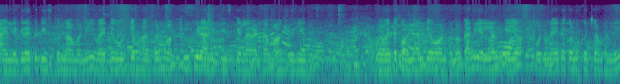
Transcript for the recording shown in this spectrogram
ఆయన దగ్గర అయితే తీసుకుందామని. ఇవైతే ఊరికే మా హస్బెండ్ మాకు చూపించడానికి తీసుకెళ్ళారట మాకు తెలియదు మేమైతే కొనడానికి ఏమో అనుకున్నాం. కానీ వెళ్ళడానికి ఏయో కొన్ని అయితే కొనుక్కొచ్చామండి.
